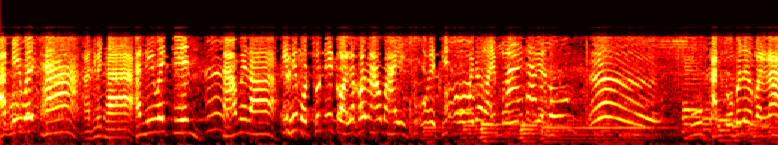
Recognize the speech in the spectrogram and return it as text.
อันนี้ไว้ทา อันนี้ไม่ทา อันนี้ไว้กินเออสามเวลา กินให้หมดชุดนี้ก่อนแล้วค่อยมาเอาใหม่โอ้ยพิษงูไม่เท่าไหร่มืไปอค่ะเนี่ยคุณลุงเอองู กัดตัวเบลเลอร์บัลล่า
